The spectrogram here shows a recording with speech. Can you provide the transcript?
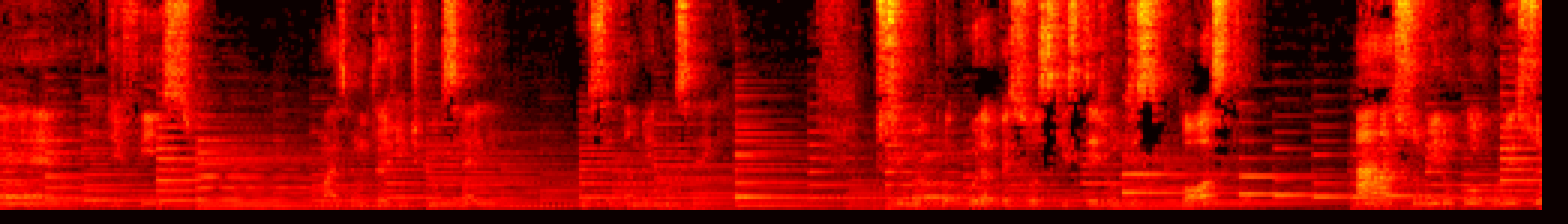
É, é difícil, mas muita gente consegue. Você também consegue. O Senhor procura pessoas que estejam dispostas a assumir um compromisso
